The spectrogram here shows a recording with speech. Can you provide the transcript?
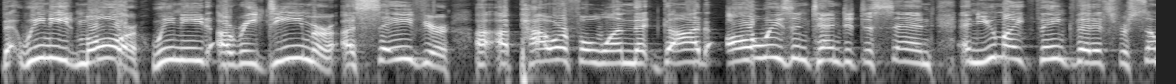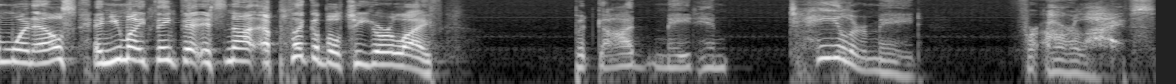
That we need more. We need a redeemer, a savior, a, a, powerful one that God always intended to send. And you might think that it's for someone else, and you might think that it's not applicable to your life. But God made him tailor made for our lives.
